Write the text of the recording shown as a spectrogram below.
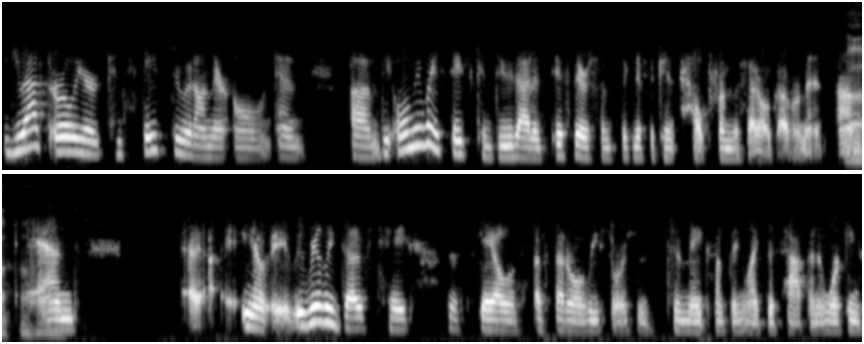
you asked earlier, can states do it on their own? And um, the only way states can do that is if there's some significant help from the federal government. Um, Uh, uh-huh. And, uh, you know, it, it really does take the scale of, of federal resources to make something like this happen and working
